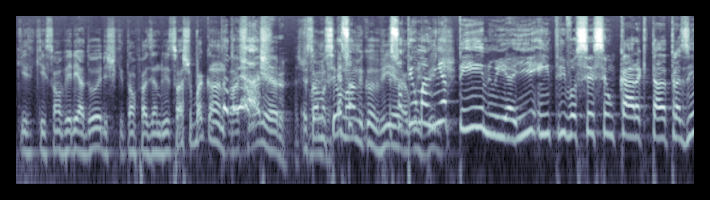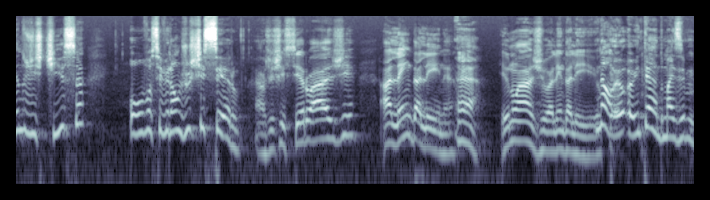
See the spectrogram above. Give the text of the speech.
que, que são vereadores que estão fazendo isso. Eu acho bacana. Eu acho maneiro. acho Eu só não maneiro. sei o É só- nome que eu vi. Só tem uma vídeos. linha tênue aí entre você ser um cara que tá trazendo justiça ou você virar um justiceiro. Ah, o justiceiro age além da lei, né? É. Eu não ajo além da lei. Eu não, quero- eu, eu entendo, mas hum,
